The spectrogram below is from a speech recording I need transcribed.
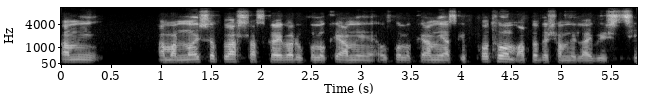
আমি আমার নয়শো প্লাস সাবস্ক্রাইবার উপলক্ষে আমি উপলক্ষে আমি আজকে প্রথম আপনাদের সামনে লাইভে এসেছি।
